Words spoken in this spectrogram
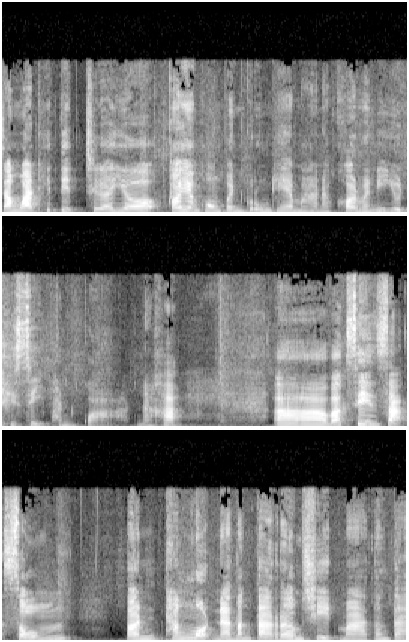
จังหวัดที่ติดเชื้อเยอะก็ยังคงเป็นกรุงเทพมหานครวันนี้อยู่ที่ 4,000 กว่านะคะ วัคซีนสะสมตอนทั้งหมดนะตั้งแต่เริ่มฉีดมาตั้งแต่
